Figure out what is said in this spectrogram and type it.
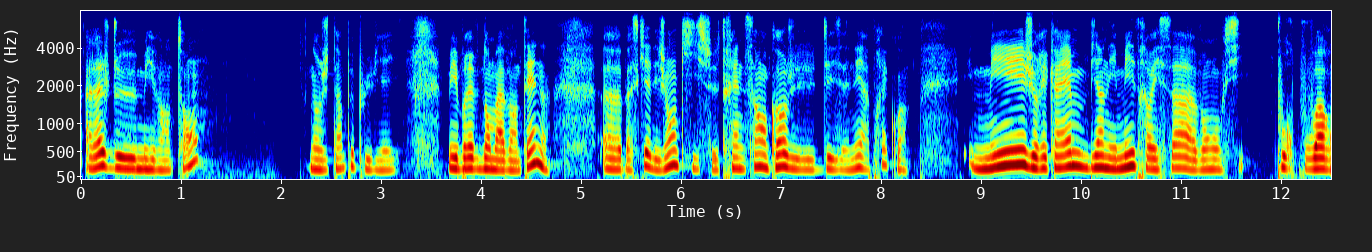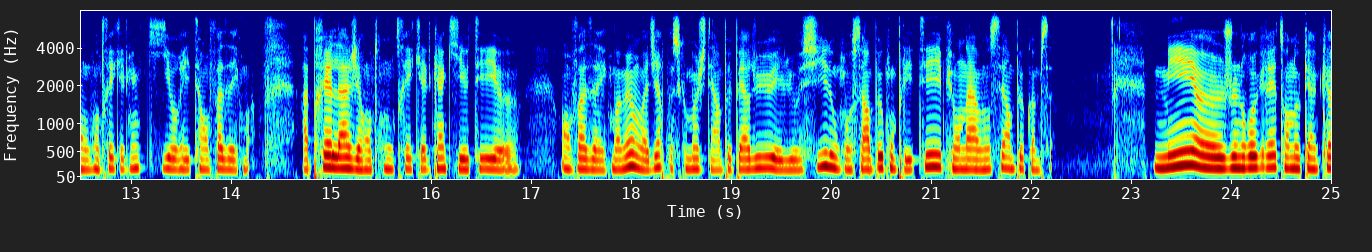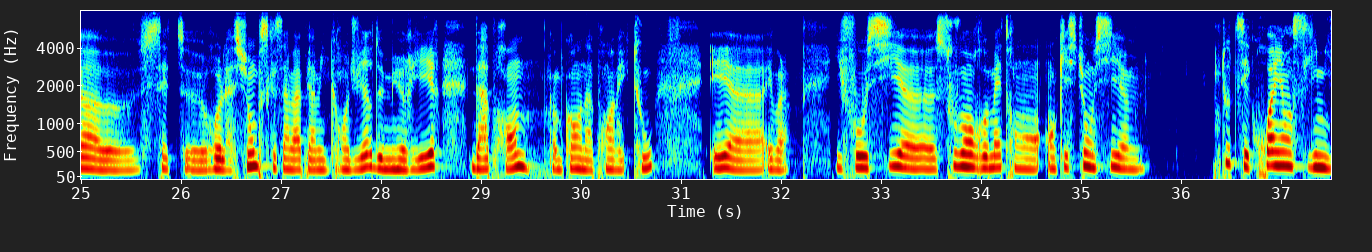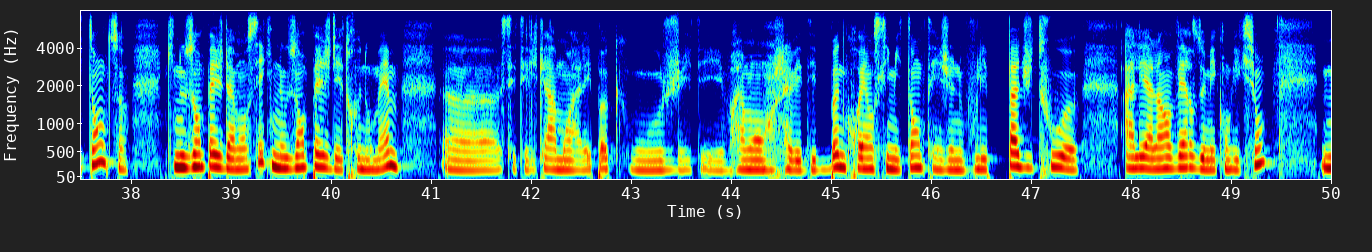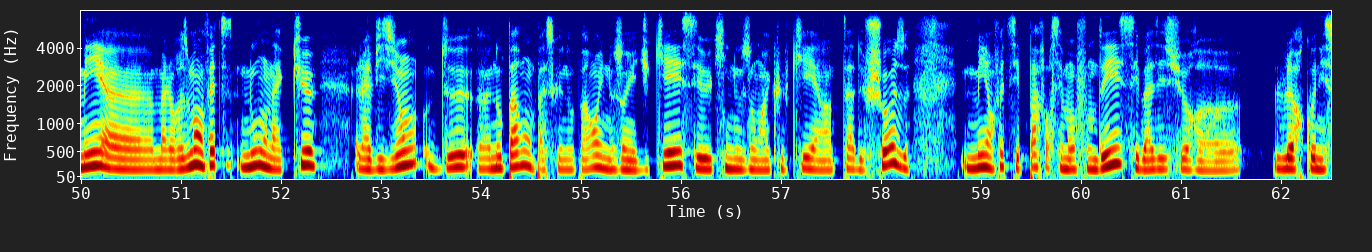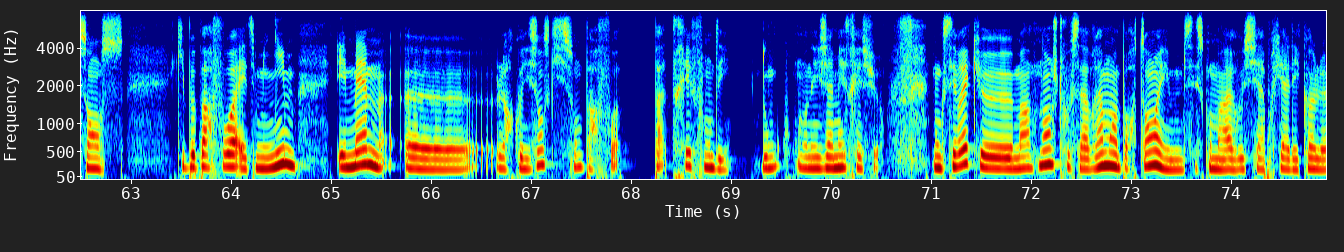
à l'âge de mes 20 ans. Non, j'étais un peu plus vieille. Mais bref, dans ma vingtaine. Euh, parce qu'il y a des gens qui se traînent ça encore des années après, quoi. Mais j'aurais quand même bien aimé travailler ça avant aussi. Pour pouvoir rencontrer quelqu'un qui aurait été en phase avec moi. Après, là, j'ai rencontré quelqu'un qui était en phase avec moi-même, on va dire, parce que moi j'étais un peu perdue et lui aussi. Donc on s'est un peu complété et puis on a avancé un peu comme ça. Mais euh, je ne regrette en aucun cas euh, cette euh, relation parce que ça m'a permis de grandir, de mûrir, d'apprendre, comme quoi on apprend avec tout. Et, voilà. Il faut aussi souvent remettre en, question aussi toutes ces croyances limitantes qui nous empêchent d'avancer, qui nous empêchent d'être nous-mêmes. C'était le cas moi à l'époque où j'étais vraiment, j'avais des bonnes croyances limitantes et je ne voulais pas du tout aller à l'inverse de mes convictions. Mais malheureusement, en fait, nous, on n'a que la vision de euh, nos parents, parce que nos parents, ils nous ont éduqués, c'est eux qui nous ont inculqué un tas de choses, mais en fait, c'est pas forcément fondé, c'est basé sur euh, leur connaissance qui peut parfois être minime, et même euh, leurs connaissances qui sont parfois pas très fondées. Donc on n'est jamais très sûr. Donc c'est vrai que maintenant je trouve ça vraiment important, et c'est ce qu'on m'a aussi appris à l'école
